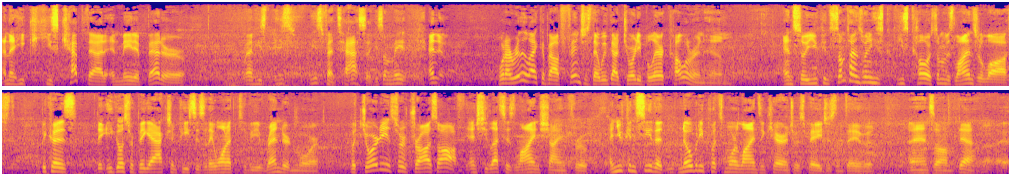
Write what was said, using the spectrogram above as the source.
and then he he's kept that and made it better. Man, he's he's he's fantastic. He's amazing. And what I really like about Finch is that we've got Jordie Bellaire color in him, and so you can sometimes when he's he's colored, some of his lines are lost because he goes for big action pieces and they want it to be rendered more. But Jordie sort of draws off, and she lets his lines shine through, and you can see that nobody puts more lines and care into his pages than David. And um, yeah, uh,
